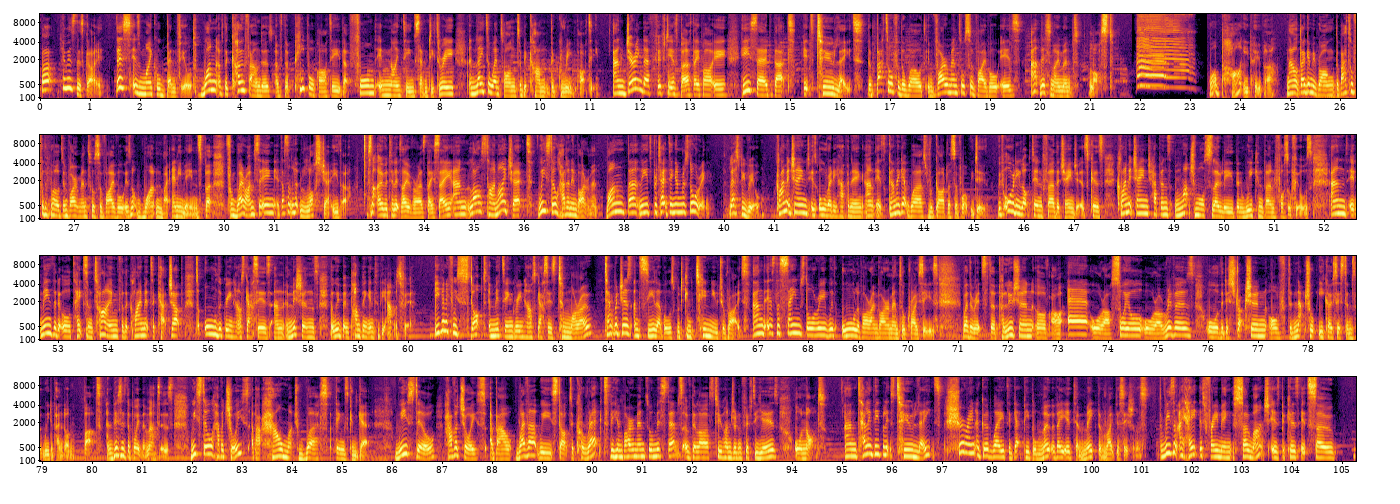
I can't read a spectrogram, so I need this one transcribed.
But who is this guy? This is Michael Benfield, one of the co founders of the People Party that formed in 1973 and later went on to become the Green Party. And during their 50th birthday party, he said that it's too late. The battle for the world's environmental survival is, at this moment, lost. Ah! What a party pooper. Now, don't get me wrong, the battle for the world's environmental survival is not won by any means, but from where I'm sitting, it doesn't look lost yet either. It's not over till it's over, as they say, and last time I checked, we still had an environment, one that needs protecting and restoring. Let's be real. Climate change is already happening and it's gonna get worse regardless of what we do. We've already locked in further changes because climate change happens much more slowly than we can burn fossil fuels. And it means that it will take some time for the climate to catch up to all the greenhouse gases and emissions that we've been pumping into the atmosphere. Even if we stopped emitting greenhouse gases tomorrow, temperatures and sea levels would continue to rise. And it's the same story with all of our environmental crises, whether it's the pollution of our air or our soil or our rivers or the destruction of the natural ecosystems that we depend on. But, and this is the point that matters, we still have a choice about how much worse things can get. We still have a choice about whether we start to correct the environmental missteps of the last 250 years or not. And telling people it's too late sure ain't a good way to get people motivated to make the right decisions. The reason I hate this framing so much is because it's so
